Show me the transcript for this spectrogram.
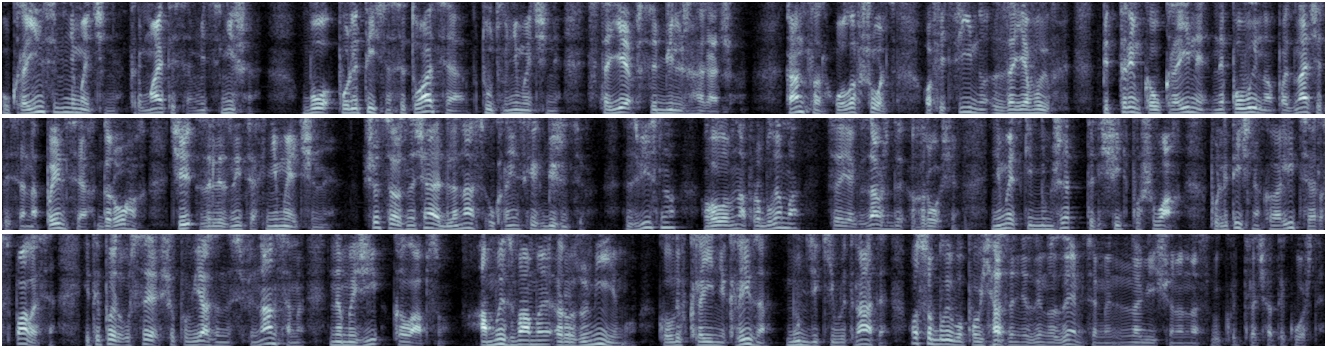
Українці в Німеччині тримайтеся міцніше, бо політична ситуація тут в Німеччині стає все більш гарячою. Канцлер Олаф Шольц офіційно заявив, підтримка України не повинна позначитися на пенсіях, дорогах чи залізницях Німеччини. Що це означає для нас, українських біженців? Звісно, головна проблема це, як завжди, гроші. Німецький бюджет тріщить по швах, політична коаліція розпалася, і тепер усе, що пов'язане з фінансами, на межі колапсу. А ми з вами розуміємо, коли в країні криза, будь-які витрати, особливо пов'язані з іноземцями, навіщо на нас витрачати кошти,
